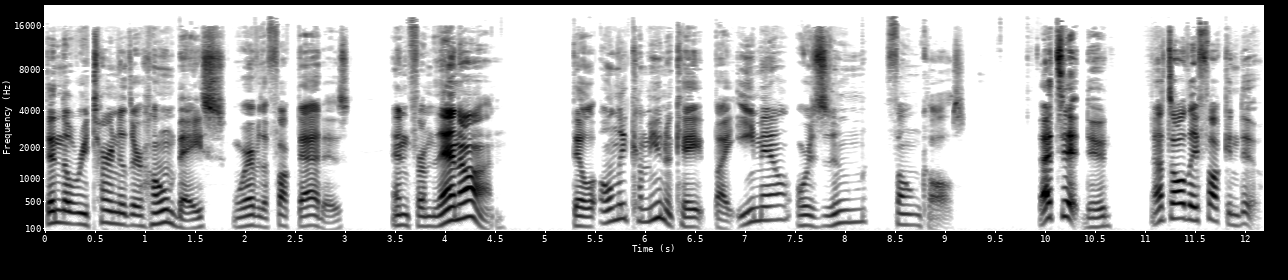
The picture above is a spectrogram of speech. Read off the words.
Then they'll return to their home base, wherever the fuck that is, and from then on, They'll only communicate by email or Zoom phone calls. That's it, dude. That's all they fucking do.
